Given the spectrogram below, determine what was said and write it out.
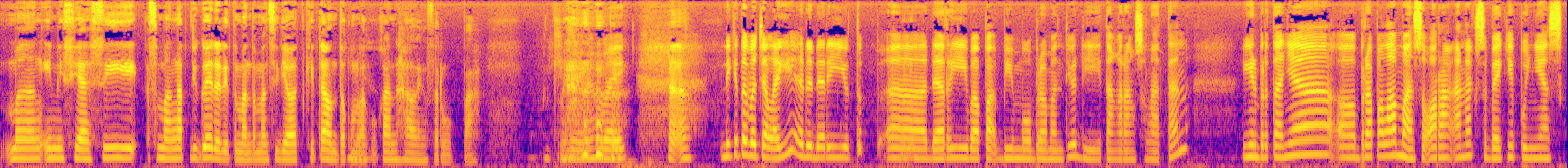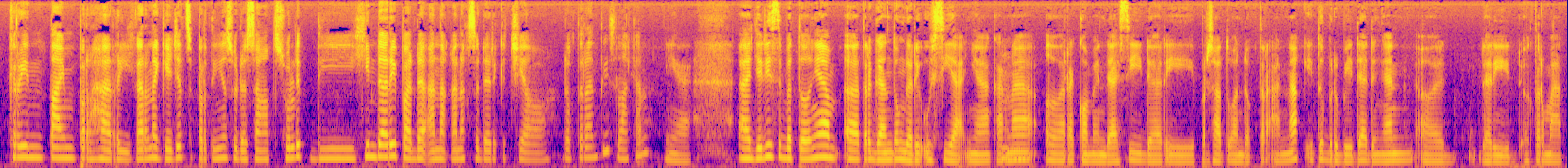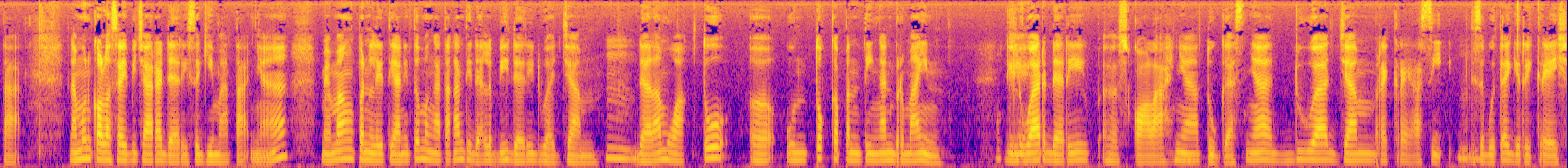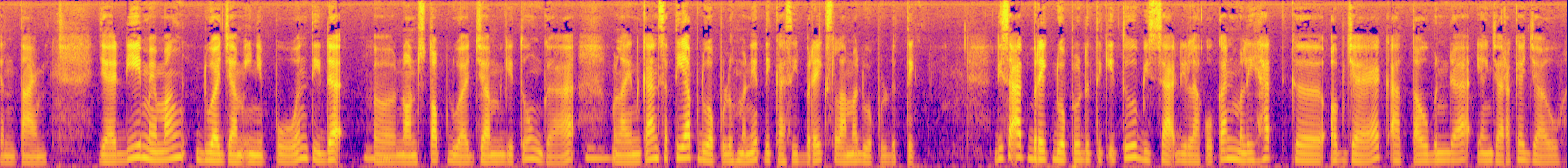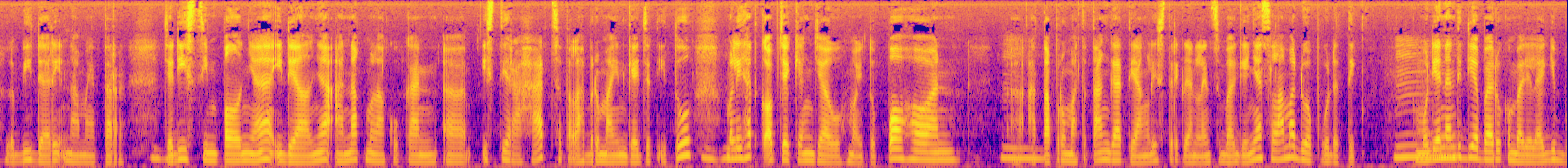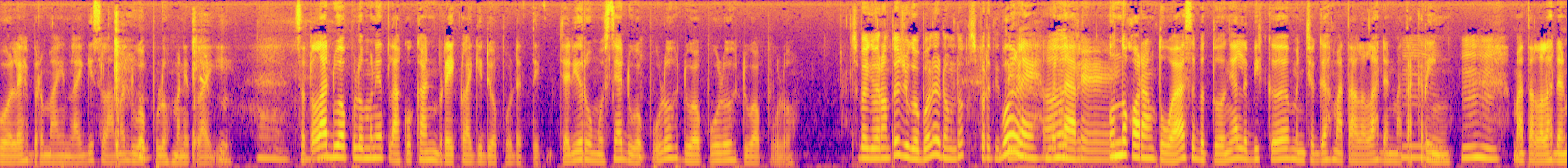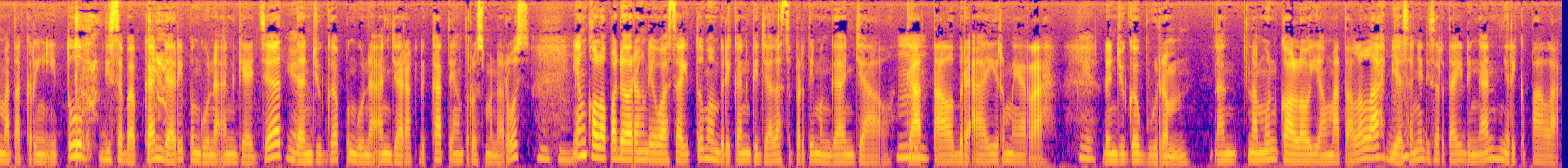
menginisiasi semangat juga dari teman-teman sejawat kita untuk hmm. melakukan hal yang serupa. Oke, okay, baik. Ini kita baca lagi ada dari YouTube uh, hmm. dari Bapak Bimo Bramantio di Tangerang Selatan ingin bertanya uh, berapa lama seorang anak sebaiknya punya screen time per hari karena gadget sepertinya sudah sangat sulit dihindari pada anak-anak sedari kecil. Dokter Anti silakan. Ya, uh, jadi sebetulnya uh, tergantung dari usianya karena hmm. uh, rekomendasi dari Persatuan Dokter Anak itu berbeda dengan uh, dari dokter mata. Namun kalau saya bicara dari segi matanya, memang penelitian itu mengatakan tidak lebih dari dua jam hmm. dalam waktu uh, untuk kepentingan bermain okay. di luar dari uh, sekolahnya tugasnya dua jam rekreasi hmm. disebutnya recreation time jadi memang dua jam ini pun tidak hmm. uh, nonstop dua jam gitu enggak hmm. melainkan setiap 20 menit dikasih break selama 20 detik di saat break 20 detik itu bisa dilakukan melihat ke objek atau benda yang jaraknya jauh, lebih dari 6 meter. Hmm. Jadi simpelnya, idealnya anak melakukan uh, istirahat setelah bermain gadget itu, hmm. melihat ke objek yang jauh, mau itu pohon, hmm. uh, atap rumah tetangga, tiang listrik, dan lain sebagainya selama 20 detik. Hmm. Kemudian nanti dia baru kembali lagi boleh bermain lagi selama 20 menit lagi. Setelah 20 menit lakukan break lagi 20 detik. Jadi rumusnya 20 20 20. Sebagai orang tua juga boleh dong dok seperti itu? Ya? Boleh, ya? benar. Okay. Untuk orang tua sebetulnya lebih ke mencegah mata lelah dan mata hmm. kering. Hmm. Mata lelah dan mata kering itu disebabkan dari penggunaan gadget yeah. dan juga penggunaan jarak dekat yang terus menerus. Hmm. Yang kalau pada orang dewasa itu memberikan gejala seperti mengganjal, hmm. gatal, berair merah, yeah. dan juga burem. namun kalau yang mata lelah hmm. biasanya disertai dengan nyeri kepala.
